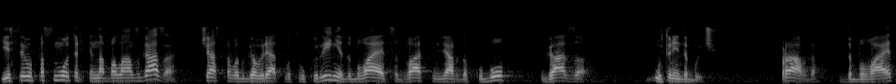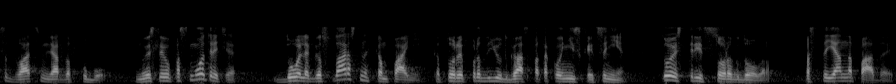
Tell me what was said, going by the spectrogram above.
Если вы посмотрите на баланс газа, часто вот говорят, вот в Украине добывается 20 миллиардов кубов газа утренней добычи. Правда, добывается 20 миллиардов кубов. Но если вы посмотрите, доля государственных компаний, которые продают газ по такой низкой цене, то есть 30-40 долларов, постоянно падает.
